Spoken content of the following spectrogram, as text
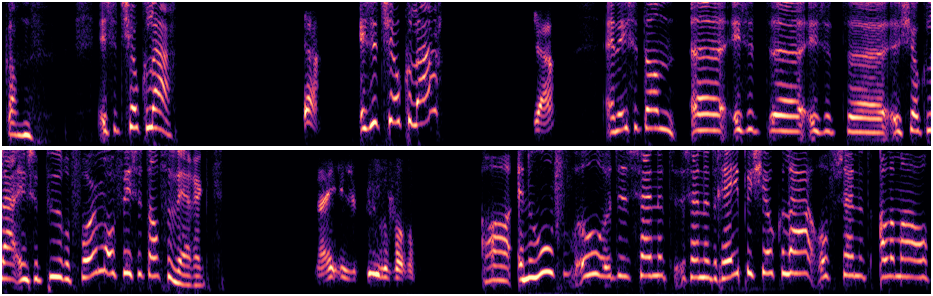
Kan. Is het chocola? Ja. Is het chocola? Ja. En is het dan eh, is het, is het chocola in zijn pure vorm of is het al verwerkt? Nee, in zijn pure vorm. Oh, en hoe, hoe dus zijn, het, zijn het repen chocola of zijn het allemaal...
